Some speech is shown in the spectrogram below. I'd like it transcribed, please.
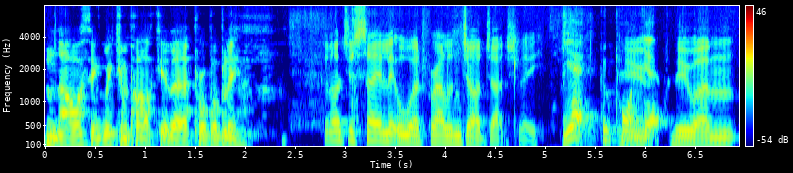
No, I think we can park it there probably. Can I just say a little word for Alan Judge, actually? Yeah, good point. Who, yeah, who um,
